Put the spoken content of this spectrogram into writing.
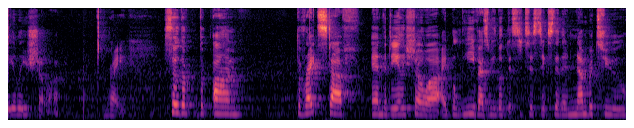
Daily Shoah. Right. So the, the um, the right stuff and the Daily Shoah, I believe, as we looked at statistics, they're the number two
